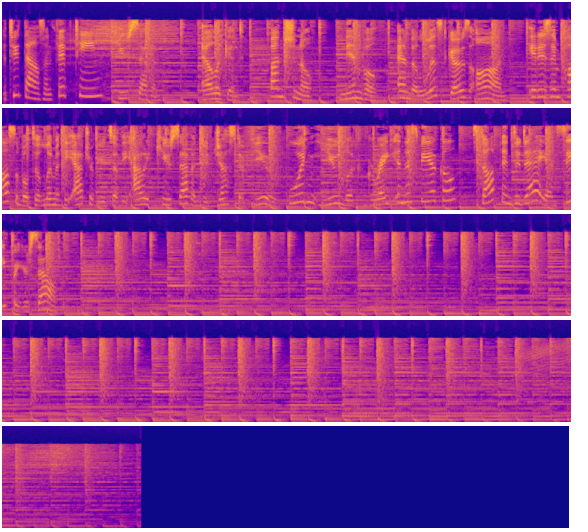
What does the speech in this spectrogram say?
The 2015 Q7. Elegant, functional, nimble, and the list goes on. It is impossible to limit the attributes of the Audi Q7 to just a few. Wouldn't you look great in this vehicle? Stop in today and see for yourself.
